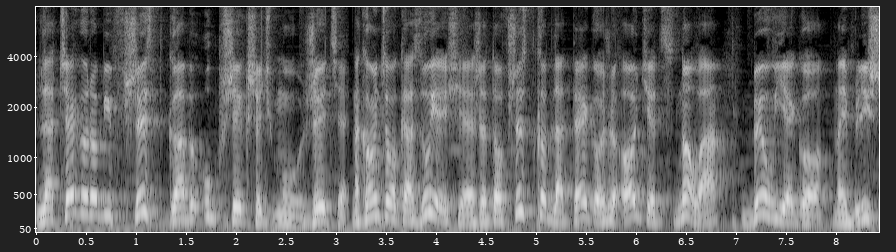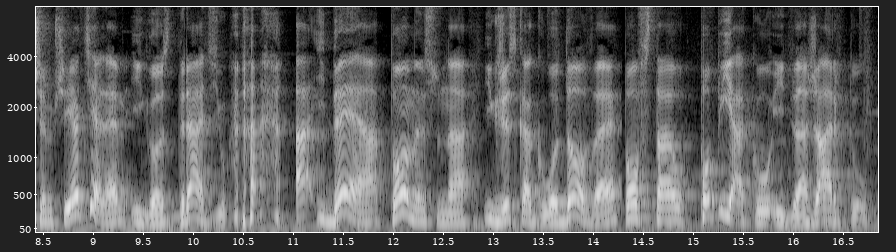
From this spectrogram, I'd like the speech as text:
Dlaczego robi wszystko, aby uprzykrzyć mu życie. Na końcu okazuje się, że to wszystko dlatego, że ojciec Snowa był jego najbliższym przyjacielem i go zdradził. A idea, pomysł na igrzyska głodowe powstał po pijaku i dla żartu.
